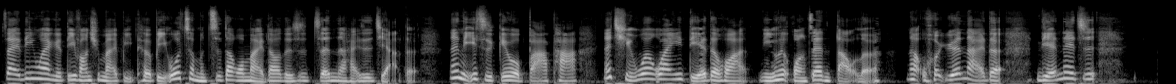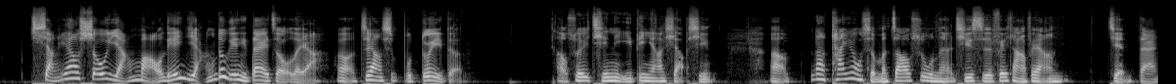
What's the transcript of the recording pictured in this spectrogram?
在另外一个地方去买比特币，我怎么知道我买到的是真的还是假的？那你一直给我八趴，那请问万一跌的话，你会网站倒了？那我原来的连那只。想要收羊毛，连羊都给你带走了呀！啊，这样是不对的。好，所以请你一定要小心啊。那他用什么招数呢？其实非常非常简单，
